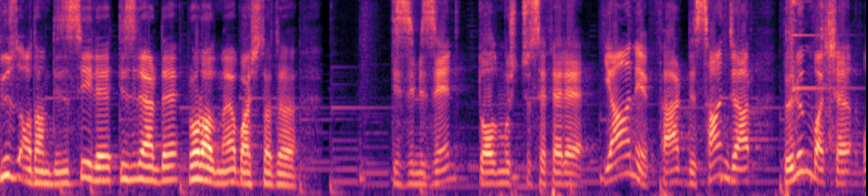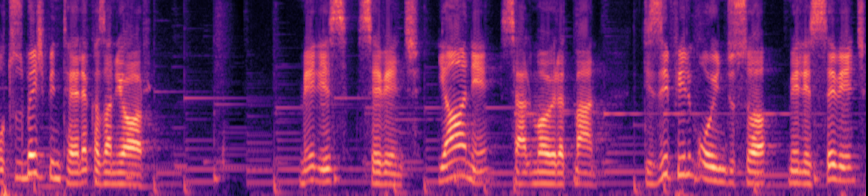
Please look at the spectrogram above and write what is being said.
Düz Adam dizisiyle dizilerde rol almaya başladı. Dizimizin Dolmuşçu Seferi yani Ferdi Sancar bölüm başı 35.000 TL kazanıyor. Melis Sevinç yani Selma Öğretmen. Dizi film oyuncusu Melis Sevinç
